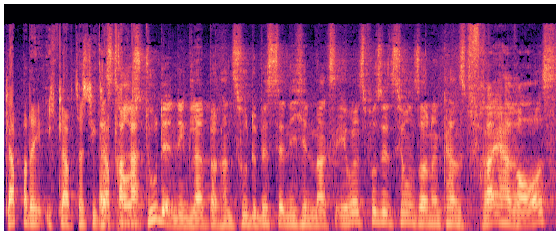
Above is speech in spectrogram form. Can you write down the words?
Gladbachern. Ich glaube, dass die Gladbacher... Was traust du denn den Gladbachern zu? Du bist ja nicht in Max Eberls Position, sondern kannst frei heraus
